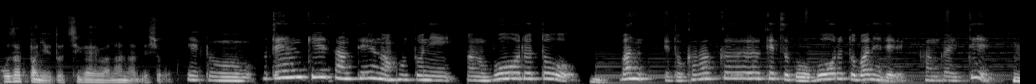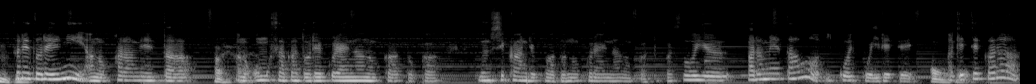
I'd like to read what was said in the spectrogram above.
大雑把に言うと違いは何なんでしょう？えっと、古典計算っていうのは本当に、あの、ボールとうん、えっと、化学結合をボールとバネで考えて、うんそれぞれに、あの、パラメータ、はいはいあの、重さがどれくらいなのかとか、分子間力はどのくらいなのかとか、そういうパラメータを一個一個入れてあげてから、はい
